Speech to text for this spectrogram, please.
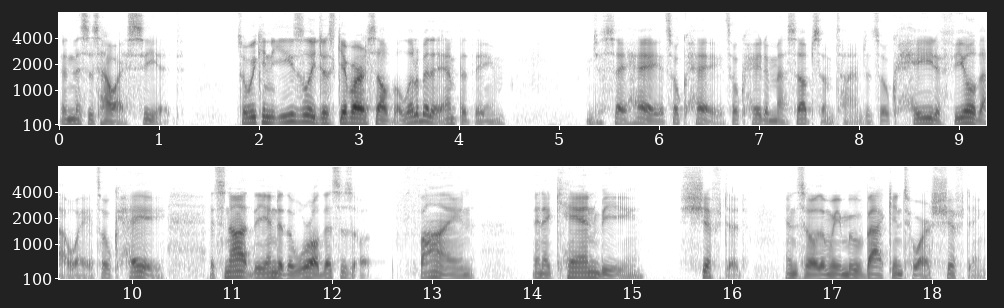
and this is how I see it. So we can easily just give ourselves a little bit of empathy and just say, hey, it's okay. It's okay to mess up sometimes. It's okay to feel that way. It's okay. It's not the end of the world. This is fine, and it can be shifted. And so then we move back into our shifting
